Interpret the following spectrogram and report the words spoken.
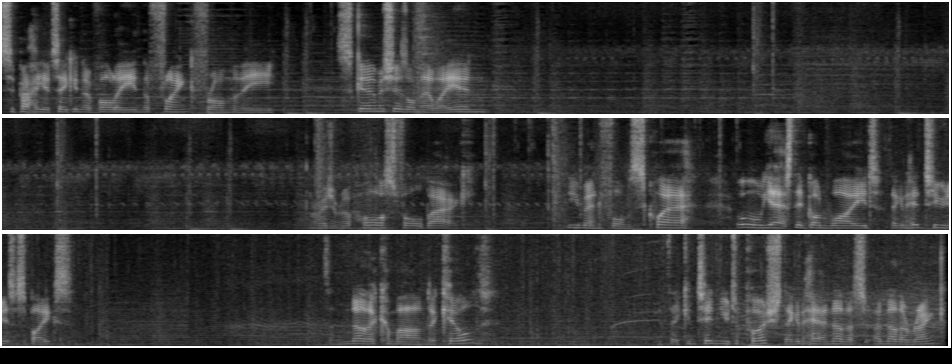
Sipahi taken a volley in the flank from the skirmishers on their way in. Regiment of horse fall back. New men form square. Oh yes, they've gone wide. They're going to hit two units of spikes. It's another commander killed. If they continue to push, they're going to hit another another rank.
